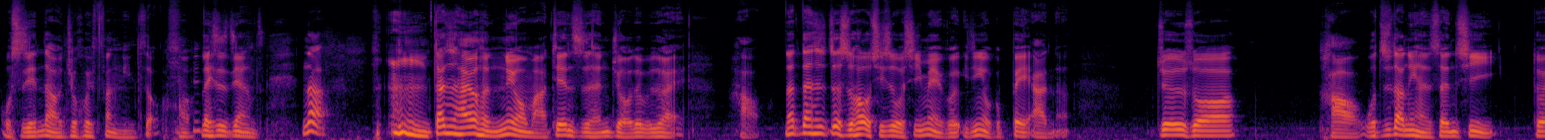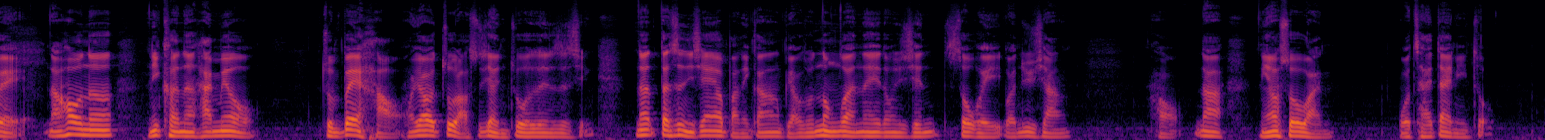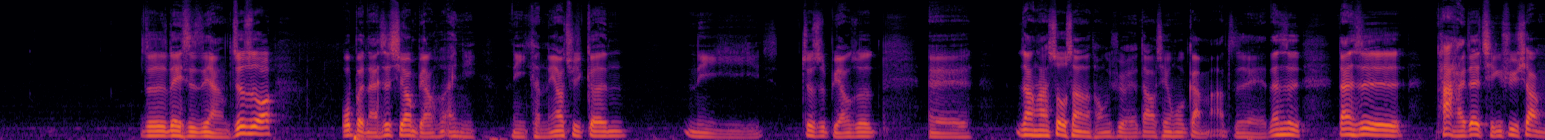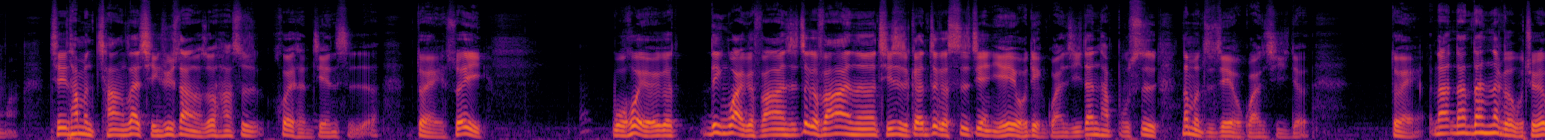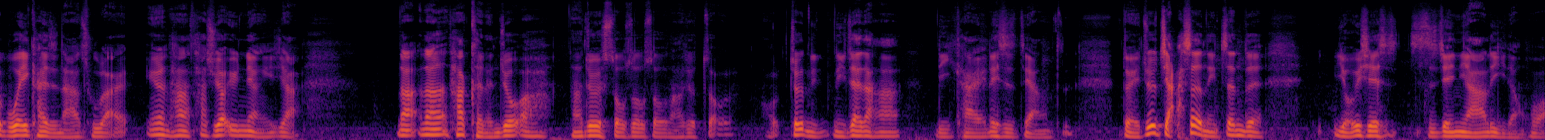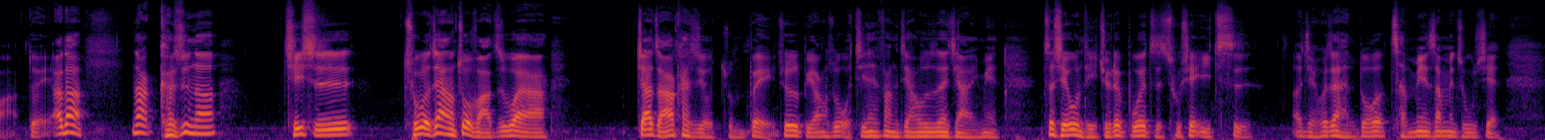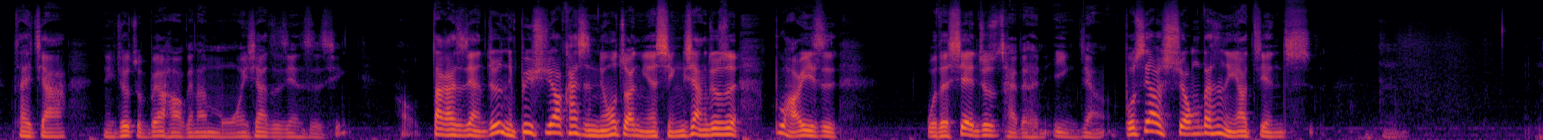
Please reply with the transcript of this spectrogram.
我时间到了就会放你走，哦，类似这样子。那 但是他又很拗嘛，坚持很久，对不对？好，那但是这时候其实我心里面有个已经有个备案了，就是说，好，我知道你很生气，对，然后呢，你可能还没有准备好我要做老师叫你做这件事情。那但是你现在要把你刚刚比方说弄乱那些东西先收回玩具箱，好，那你要收完，我才带你走，就是类似这样，就是说我本来是希望比方说，哎，你你可能要去跟你就是比方说，呃，让他受伤的同学道歉或干嘛之类的，但是但是他还在情绪上嘛，其实他们常常在情绪上的时候，他是会很坚持的，对，所以。我会有一个另外一个方案，是这个方案呢，其实跟这个事件也有点关系，但它不是那么直接有关系的。对，那那但那个我绝对不会一开始拿出来，因为他他需要酝酿一下。那那他可能就啊，然后就会收收收，然后就走了。就你你再让他离开，类似这样子。对，就是假设你真的有一些时间压力的话，对啊，那那可是呢，其实。除了这样的做法之外啊，家长要开始有准备，就是比方说，我今天放假或者在家里面，这些问题绝对不会只出现一次，而且会在很多层面上面出现。在家你就准备要好好跟他磨一下这件事情，好，大概是这样，就是你必须要开始扭转你的形象，就是不好意思，我的线就是踩得很硬，这样不是要凶，但是你要坚持。嗯，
